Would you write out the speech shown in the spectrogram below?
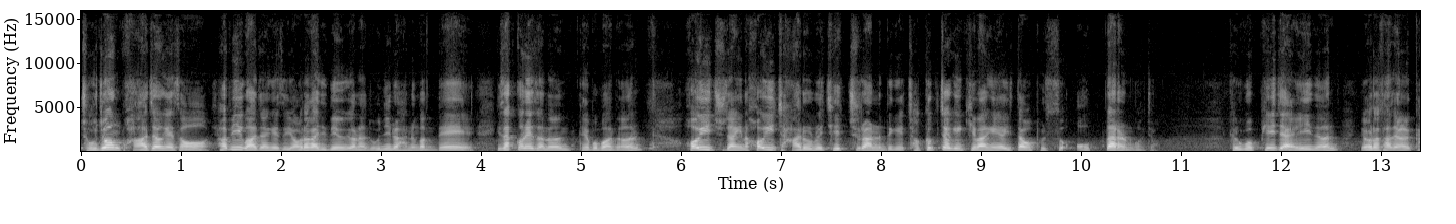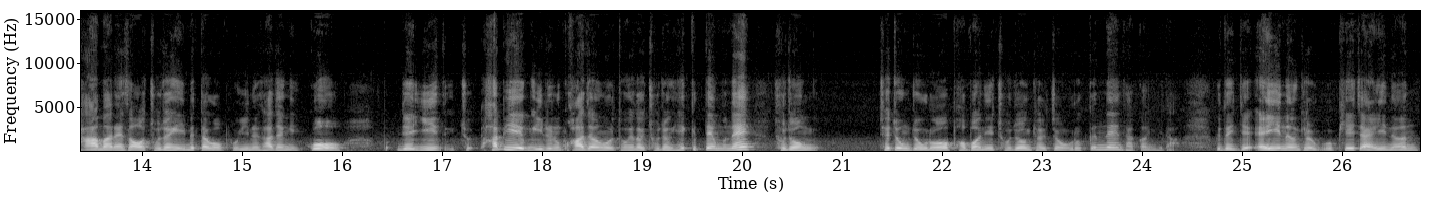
조정 과정에서 협의 과정에서 여러 가지 내용에 관한 논의를 하는 건데 이 사건에서는 대법원은 허위 주장이나 허위 자료를 제출하는 등의 적극적인 기망행위가 있다고 볼 수 없다라는 거죠. 결국 피해자 A는 여러 사정을 감안해서 조정에 임했다고 보이는 사정이 있고 이제 이 조- 합의에 이르는 과정을 통해서 조정을 했기 때문에 조정 최종적으로 법원이 조정 결정으로 끝낸 사건입니다. 근데 이제 A는 결국 피해자 A는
